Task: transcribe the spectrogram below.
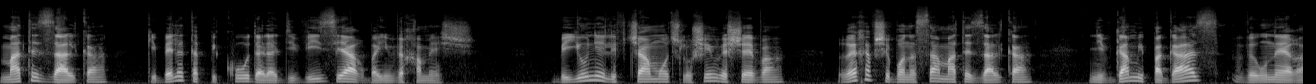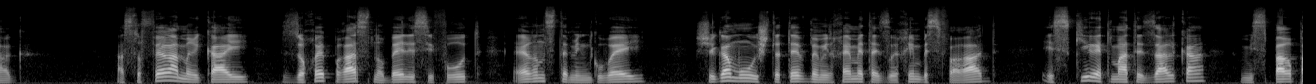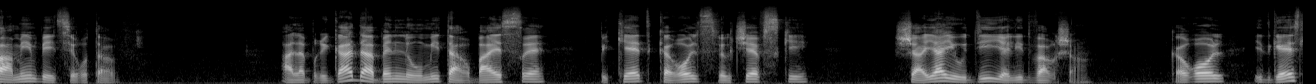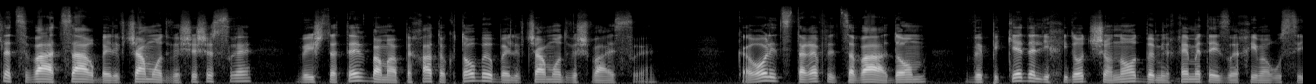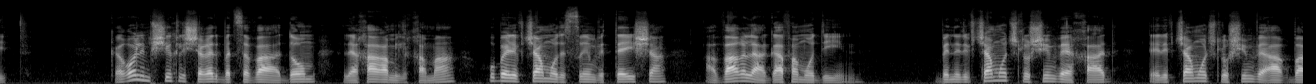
מטה זלקה קיבל את הפיקוד על הדיוויזיה 45. ביוני 1937, רכב שבו נסע מטה זלקה נפגע מפגז והוא נהרג. הסופר האמריקאי, זוכה פרס נובל לספרות, ארנסט המינגווי, שגם הוא השתתף במלחמת האזרחים בספרד, הזכיר את מטה זלקה מספר פעמים ביצירותיו. על הבריגדה הבינלאומית ה-14 פיקד קרול סברצ'בסקי, שהיה יהודי יליד ורשה. קרול התגייס לצבא הצאר ב-1916 והשתתף במהפכת אוקטובר ב-1917. קרול הצטרף לצבא האדום ופיקד על יחידות שונות במלחמת האזרחים הרוסית. קרול המשיך לשרת בצבא האדום לאחר המלחמה וב-1929 עבר לאגף המודיעין. בין 1931 ל-1934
